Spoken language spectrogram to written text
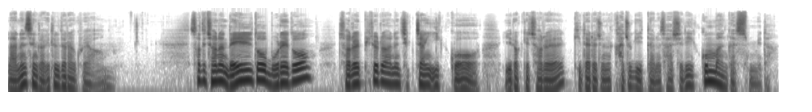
라는 생각이 들더라고요. 서디 저는 내일도 모레도 저를 필요로 하는 직장이 있고 이렇게 저를 기다려주는 가족이 있다는 사실이 꿈만 같습니다.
